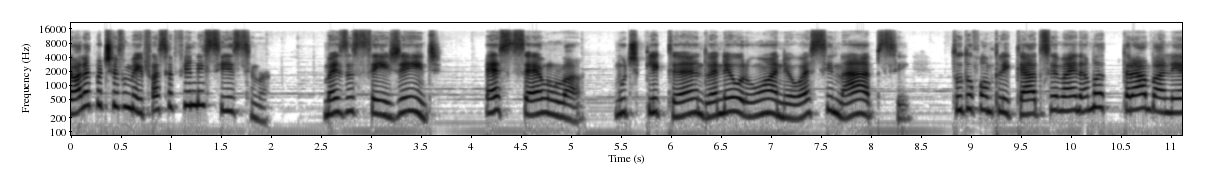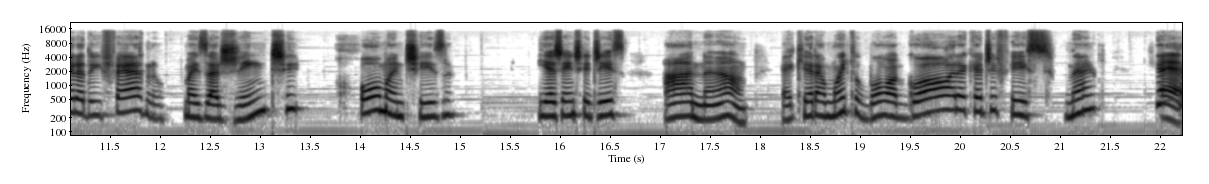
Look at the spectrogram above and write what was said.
olha que eu tive uma infância felicíssima. Mas assim, gente, é célula multiplicando, é neurônio, é sinapse, tudo complicado. Você vai dar uma trabalheira do inferno, mas a gente romantiza e a gente diz: ah, não, é que era muito bom, agora que é difícil, né? É.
